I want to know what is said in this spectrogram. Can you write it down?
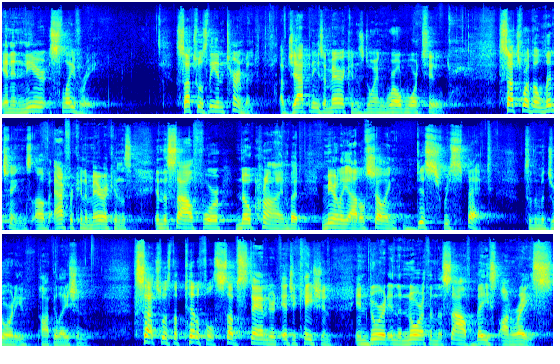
and in near slavery. Such was the internment of Japanese Americans during World War II. Such were the lynchings of African Americans in the South for no crime, but merely out of showing disrespect to the majority population. Such was the pitiful substandard education endured in the North and the South based on race.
